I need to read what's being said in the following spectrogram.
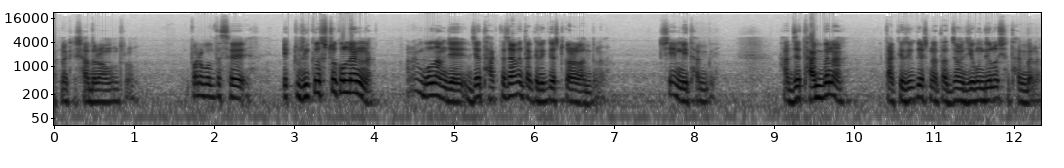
আপনাকে সাদর আমন্ত্রণ। পরে বলতেছে একটু রিকোয়েস্টও করলেন না? আর আমি বললাম যে যে থাকতে চাবে তাকে রিকোয়েস্ট করা লাগবে না। সে এমনি থাকবে। আর যে থাকবে না তাকে রিকোয়েস্ট না তার জন্য জীবন দিলেও সে থাকবে না।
